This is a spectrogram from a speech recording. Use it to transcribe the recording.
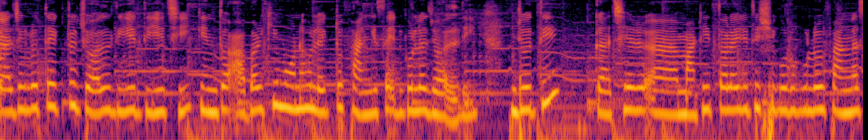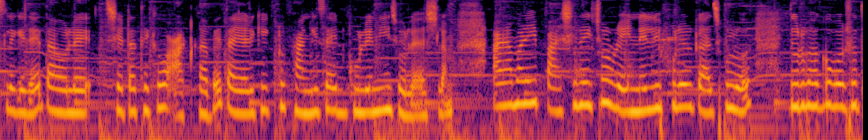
গাছগুলোতে একটু জল দিয়ে দিয়েছি, কিন্তু আবার কি মনে হলো একটু ফাঙ্গিসাইডগুলো জল দিই? যদি গাছের মাটির তলায় যদি শিকড়গুলো ফাঙ্গাস লেগে যায়, তাহলে সেটা থেকেও আটকাবে। তাই আর কি একটু ফাঙ্গিসাইড গুলে নিয়ে চলে আসলাম। আর আমার এই পাশে দেখছ রেইনেলি ফুলের গাছগুলো। দুর্ভাগ্যবশত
